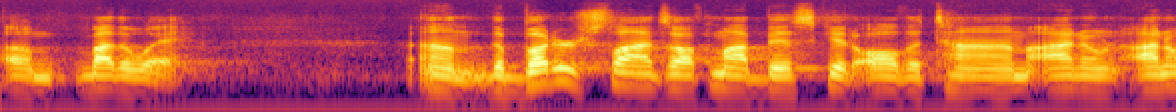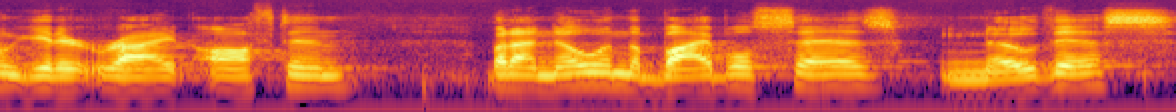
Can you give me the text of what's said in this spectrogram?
Um, by the way, um, the butter slides off my biscuit all the time. I don't, I don't get it right often. But I know when the Bible says, know this,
